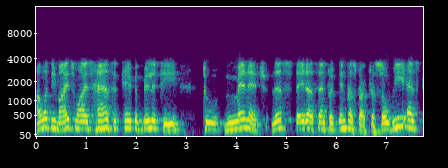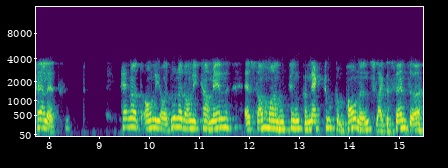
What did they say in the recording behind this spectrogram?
our deviceWISE has a capability to manage this data-centric infrastructure. So we as Telit cannot only or do not only come in as someone who can connect two components like a sensor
